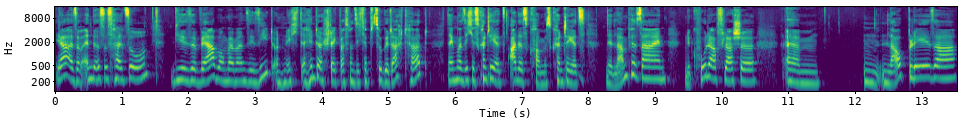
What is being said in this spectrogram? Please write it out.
Ja, also am Ende ist es halt so, diese Werbung, wenn man sie sieht und nicht dahinter steckt, was man sich dazu gedacht hat, denkt man sich, es könnte jetzt alles kommen. Es könnte jetzt eine Lampe sein, eine Colaflasche, ähm, ein Laubbläser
